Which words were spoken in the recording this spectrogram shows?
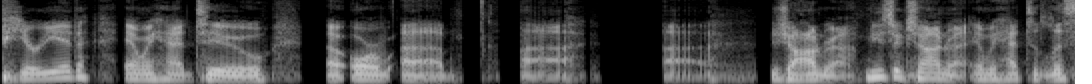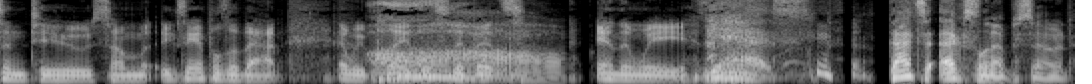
period and we had to uh, or uh uh uh genre, music genre, and we had to listen to some examples of that, and we played oh, little snippets, and then we yes, that's an excellent episode.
